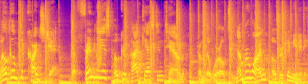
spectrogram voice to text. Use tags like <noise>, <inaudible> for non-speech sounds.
Welcome to Cards Chat, the friendliest poker podcast in town from the world's number one poker community.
